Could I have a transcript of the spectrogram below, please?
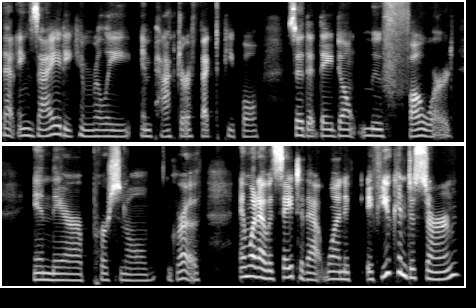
that anxiety can really impact or affect people so that they don't move forward in their personal growth. And what I would say to that one, if, if you can discern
